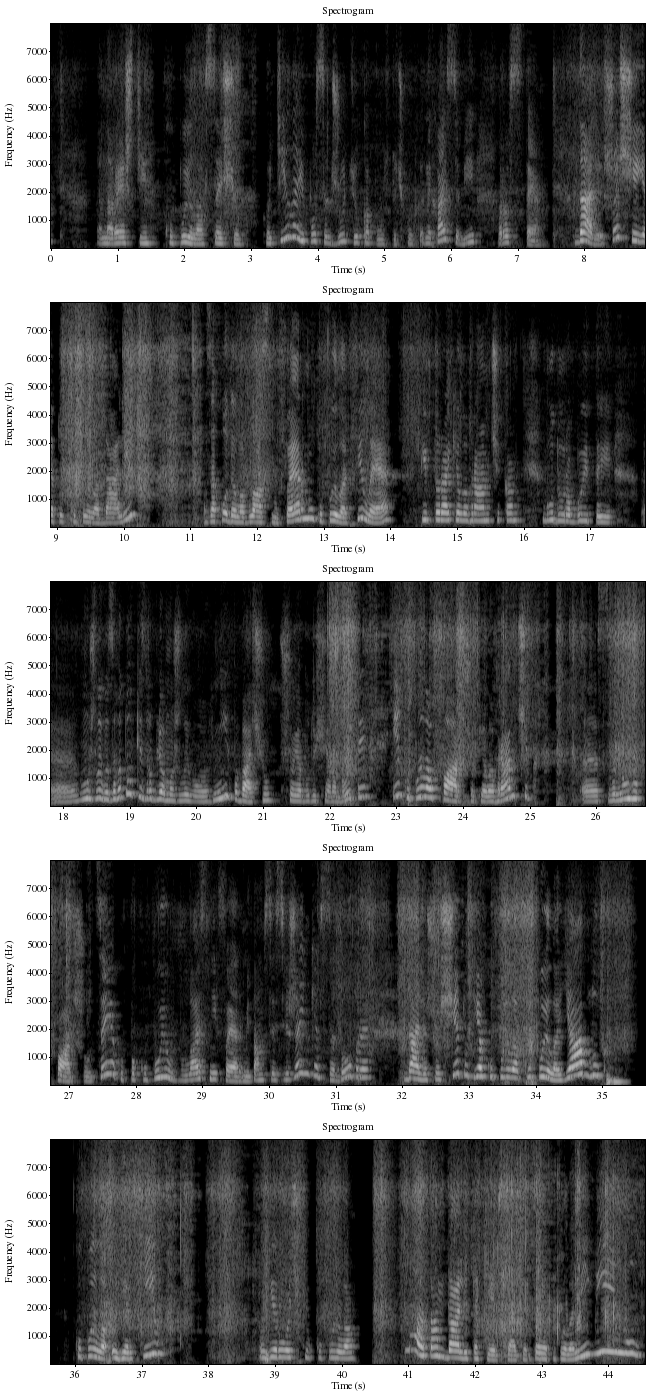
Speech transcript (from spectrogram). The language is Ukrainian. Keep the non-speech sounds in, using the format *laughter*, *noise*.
нарешті купила все, що хотіла, і посаджу цю капусточку. Нехай собі росте. Далі, що ще я тут купила далі? Заходила в власну ферму, купила філе півтора кілограмчика. Буду робити, е, можливо, заготовки зроблю, можливо, ні. Побачу, що я буду ще робити. І купила фаршу кілограмчик е, свиного фаршу. Це я куп- купую в власній фермі. Там все свіженьке, все добре. Далі, що ще тут я купила? Купила яблук, купила огірків, огірочків купила. Ну, а там далі таке всяке. Це я купила мівіну.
